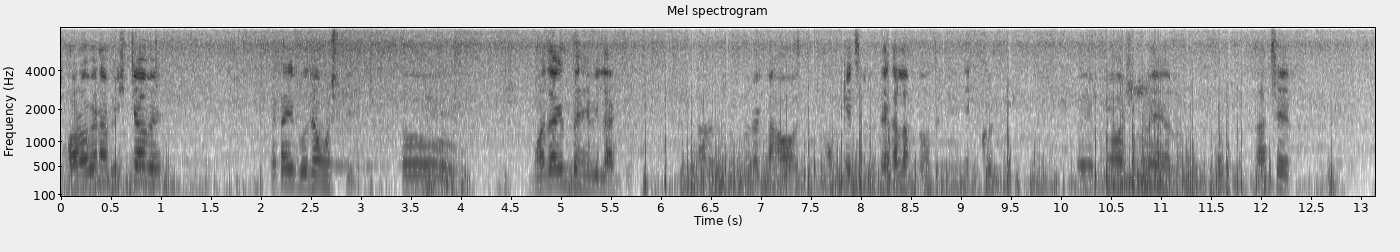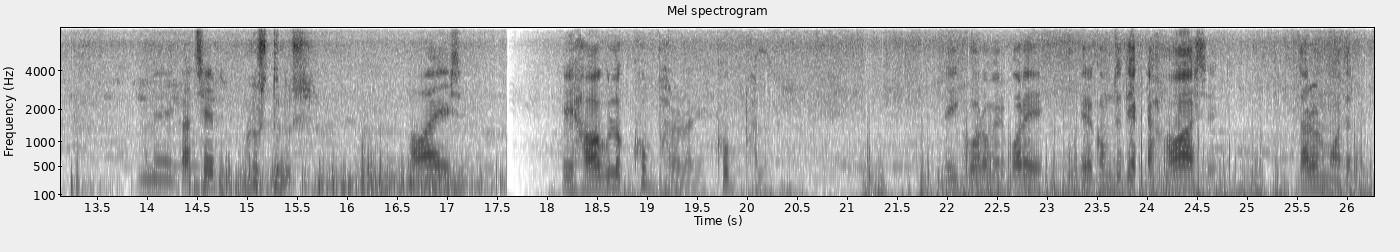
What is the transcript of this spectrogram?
ঝড় হবে না, বৃষ্টি হবে, এটাই বোঝা মুশকিল। তো মজা কিন্তু হেভি লাগছে। কারণ সুন্দর একটা হাওয়া ধমকে ছিল, দেখালাম তোমাদের এক্ষুনি। তো এক্ষুনি আবার শুরু হয়ে গেল। গাছের মানে গাছের হুলুস তুলুস হাওয়ায় এসে। এই হাওয়াগুলো খুব ভালো লাগে, খুব ভালো। এই গরমের পরে এরকম যদি একটা হাওয়া আসে, দারুণ মজা লাগে।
